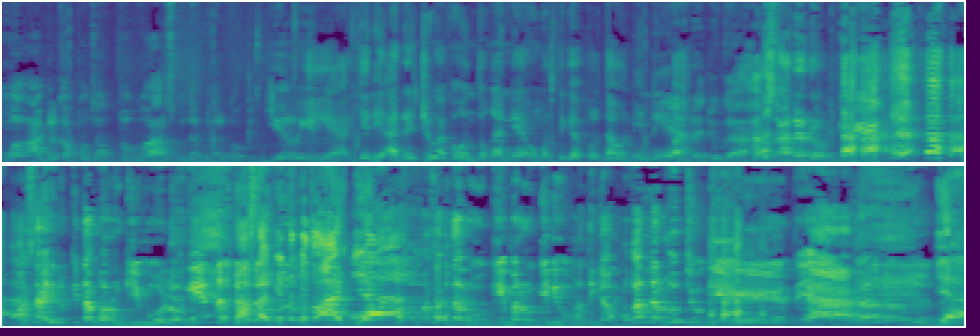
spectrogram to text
mengambil keputusan tuh gue harus bener-bener gue pikirin Iya, jadi ada juga keuntungannya umur 30 tahun ini ya. ada juga harus ada dong masa hidup kita mau rugi mulu gitu Masa gitu-gitu aja. Oh, masa kita rugi merugi di umur 30 kan gak lucu gitu ya Ya,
